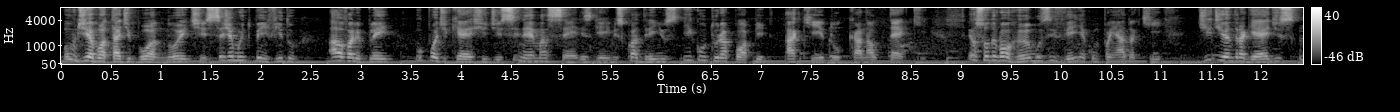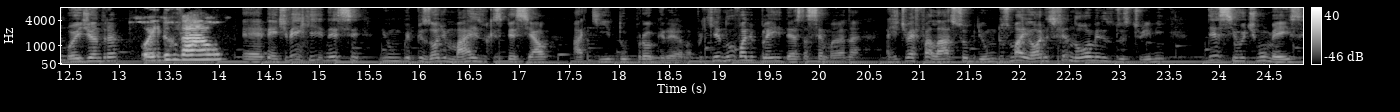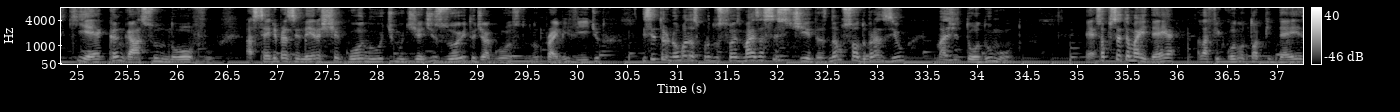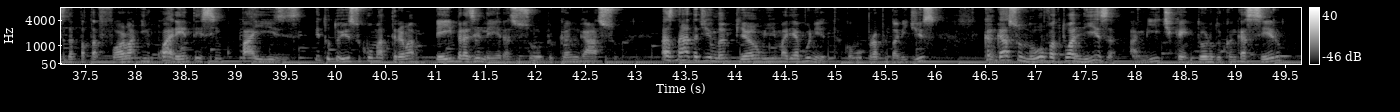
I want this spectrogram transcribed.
Bom dia, boa tarde, boa noite. Seja muito bem-vindo ao Vale Play, o podcast de cinema, séries, games, quadrinhos e cultura pop aqui do Canal Tech. Eu sou Durval Ramos e venho acompanhado aqui de Diandra Guedes. Oi, Diandra. Oi, Durval. É, bem, a gente vem aqui nesse um episódio mais do que especial aqui do programa, porque no Vale Play desta semana a gente vai falar sobre um dos maiores fenômenos do streaming desse último mês, que é Cangaço Novo. A série brasileira chegou no último dia 18 de agosto no Prime Video e se tornou uma das produções mais assistidas, não só do Brasil, mas de todo o mundo. É, só para você ter uma ideia, ela ficou no top 10 da plataforma em 45 países, e tudo isso com uma trama bem brasileira sobre o cangaço. Mas nada de Lampião e Maria Bonita, como o próprio nome diz, Cangaço Novo atualiza a mítica em torno do cangaceiro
